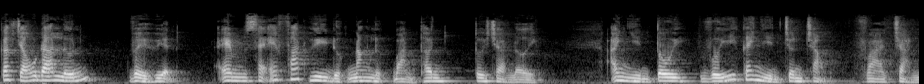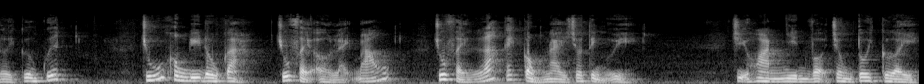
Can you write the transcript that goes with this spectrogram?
các cháu đã lớn, về huyện, em sẽ phát huy được năng lực bản thân, tôi trả lời. Anh nhìn tôi với cái nhìn trân trọng và trả lời cương quyết. Chú không đi đâu cả, chú phải ở lại báo, chú phải gác cái cổng này cho tỉnh ủy. Chị Hoàn nhìn vợ chồng tôi cười,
